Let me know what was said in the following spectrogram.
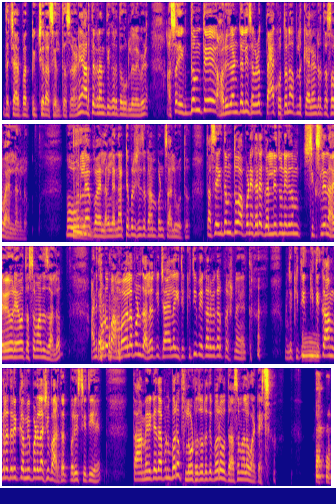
द चार पाच पिक्चर असेल तसं. आणि अर्थक्रांती करता उरलेला वेळ. असं एकदम ते हॉरिझॉन्टली सगळं पॅक होतं ना आपलं कॅलेंडर तसं व्हायला लागलं. मग ओव्हरलॅप व्हायला लागला नाट्य परिषदेचं काम पण चालू होतं. तसं एकदम तो आपण एखाद्या गल्लीतून एकदम सिक्स लेन हायवेवर यावं तसं माझं झालं. आणि थोडं बांबावायला पण झालं की चायला इथे किती बेकार बेकार प्रश्न आहेत. म्हणजे किती किती काम केलं तरी कमी पडेल अशी भारतात परिस्थिती आहे. तर अमेरिकेत आपण बरं फ्लोट होतो ते बरं होतं असं मला वाटायचं.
